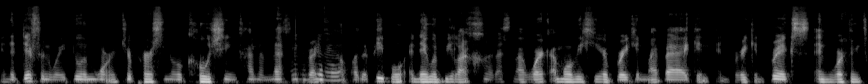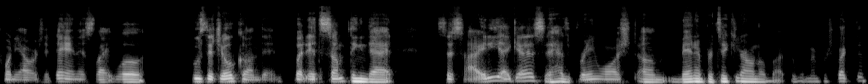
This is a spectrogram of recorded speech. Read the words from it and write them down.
in a different way doing more interpersonal coaching kind of method right to Mhm. help other people and they would be like "Huh, that's not work i'm over here breaking my back and, and breaking bricks and working 20 hours a day and it's like well who's the joke on then but it's something that society, I guess. It has brainwashed um, men in particular. I don't know about the women perspective.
